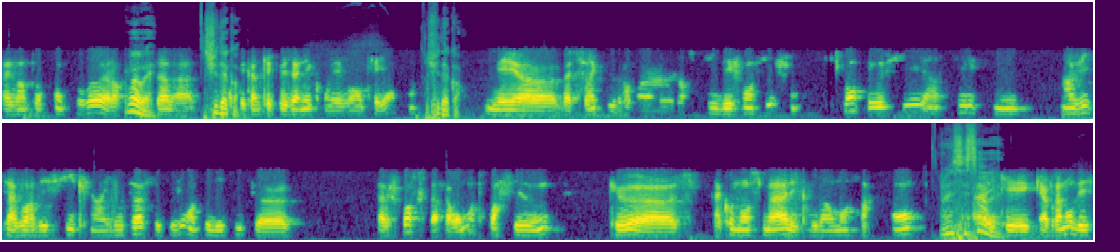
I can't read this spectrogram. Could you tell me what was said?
très important pour eux. Alors, ouais, ouais. Ça, bah, je suis d'accord. C'est même quelques années qu'on les voit en playoff. Hein. Je suis d'accord. Mais euh, bah, c'est vrai que leur, leur, style défensif, je pense, c'est aussi un style qui invite à avoir des cycles. Hein. Utah, c'est toujours un peu l'équipe. Euh, je pense que ça va faire au moins trois saisons que euh, ça commence mal et qu'au bout d'un moment ça reprend. Ouais, c'est ça. Et qui, a vraiment des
